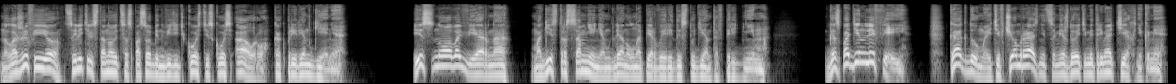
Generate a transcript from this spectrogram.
Наложив ее, целитель становится способен видеть кости сквозь ауру, как при рентгене. «И снова верно!» Магистр с сомнением глянул на первые ряды студентов перед ним. «Господин Лефей, как думаете, в чем разница между этими тремя техниками?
